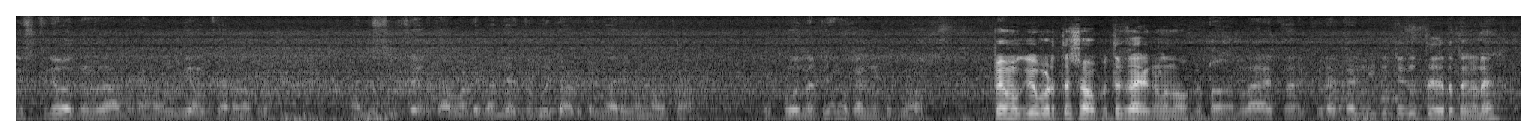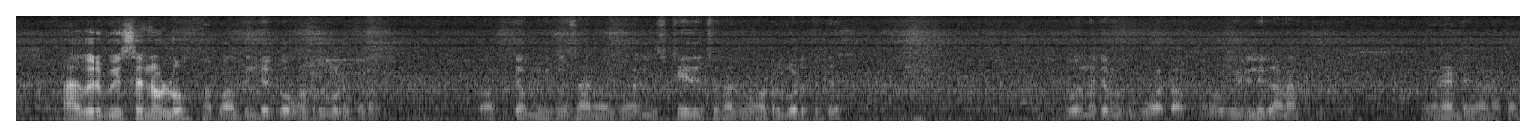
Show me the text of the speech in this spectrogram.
ലിസ്റ്റിൽ വന്നതാണ് ഞങ്ങൾ പുതിയ ആൾക്കാരാണ് അപ്പോൾ ആ ലിസ്റ്റിൽ ചേർക്കാൻ വേണ്ടി പഞ്ചായത്തിൽ പോയിട്ട് അവിടുത്തെ കാര്യങ്ങൾ നോക്കാം. ഇപ്പോൾ വന്നിട്ട് നമുക്ക് അങ്ങോട്ട് പോകാം ഇപ്പോൾ നമുക്ക് ഇവിടുത്തെ ഷോപ്പിലത്തെ കാര്യങ്ങൾ നോക്കട്ടോ. നമ്മളെ കറക്കിടെ കഞ്ഞിക്കിട്ടൊക്കെ തീർന്നിങ്ങനെ ആകെ ഒരു പീസ് തന്നെ ഉള്ളൂ. അപ്പോൾ അതിന്റെയൊക്കെ ഓർഡർ കൊടുക്കണം. ബാക്കി കമ്പനിക്കുള്ള സാധനങ്ങളൊക്കെ ലിസ്റ്റ് ചെയ്ത് വെച്ചാൽ ഓർഡർ കൊടുത്തിട്ട് ഇപ്പോൾ വന്നിട്ട് നമുക്ക് പോകട്ടോ അപ്പോൾ വീട്ടിൽ കാണാം. അങ്ങനെ രണ്ട് കാണാം. അപ്പോൾ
